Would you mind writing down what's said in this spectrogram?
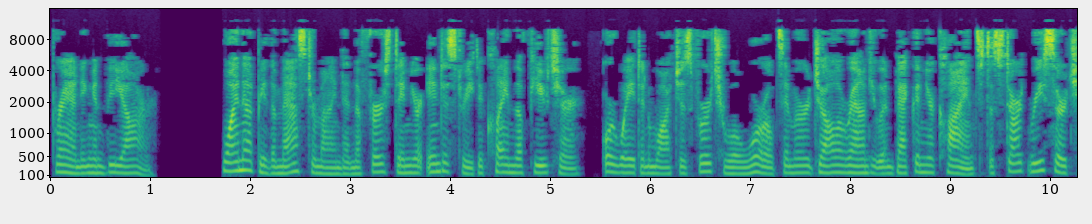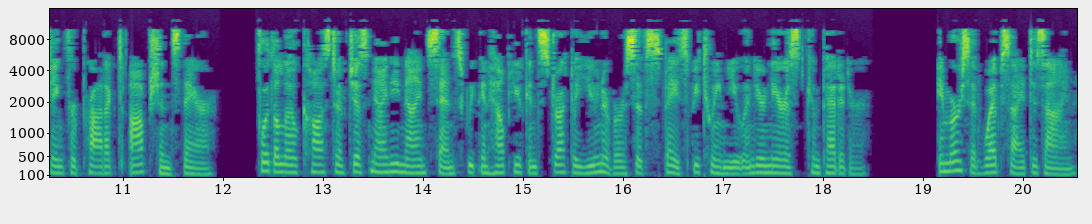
Branding in VR. Why not be the mastermind and the first in your industry to claim the future, or wait and watch as virtual worlds emerge all around you and beckon your clients to start researching for product options there? For the low cost of just 99 cents, we can help you construct a universe of space between you and your nearest competitor. Immersive website design.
